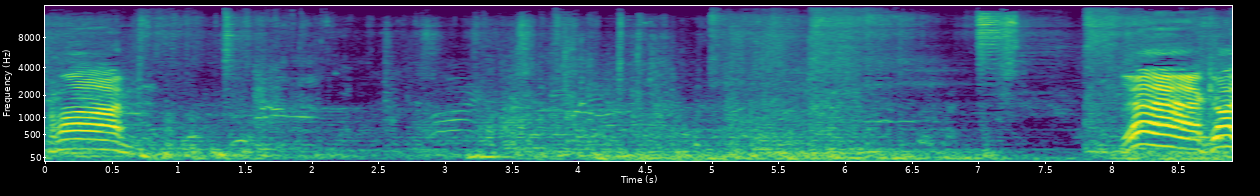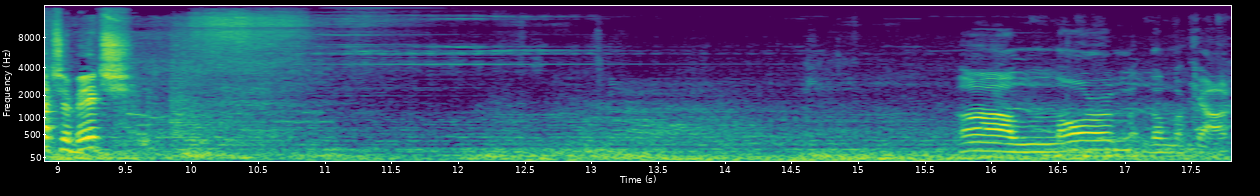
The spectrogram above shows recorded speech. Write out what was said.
come on. Yeah, gotcha, bitch. Lorm the Lookout.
